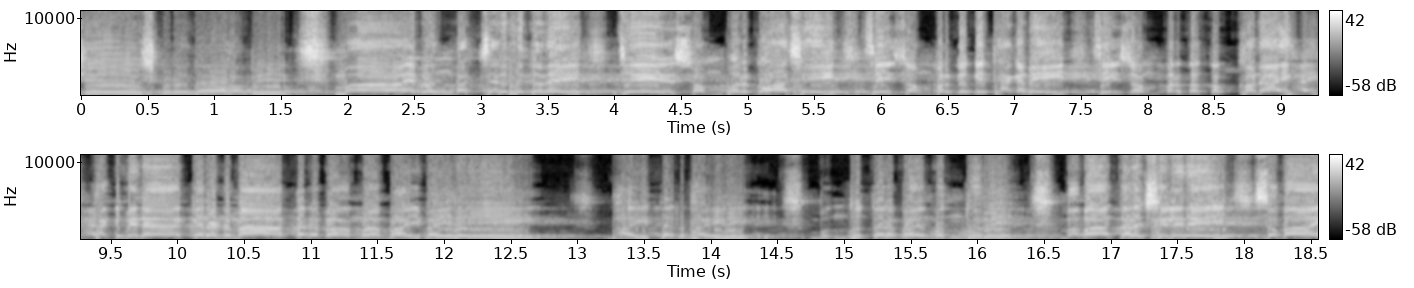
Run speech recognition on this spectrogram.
শেষ করে দেওয়া হবে। মা এবং বাচ্চার ভেতরে যে সম্পর্ক আছে, সেই সম্পর্ক কি থাকবে? সেই সম্পর্ক কখনোই থাকবে না, কারণ মা তার বা মা ভাই ভাই রে। ভাই তার ভাই রে বন্ধু তার ভাই বন্ধু রে বাবা তার ছেলে রে সবাই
